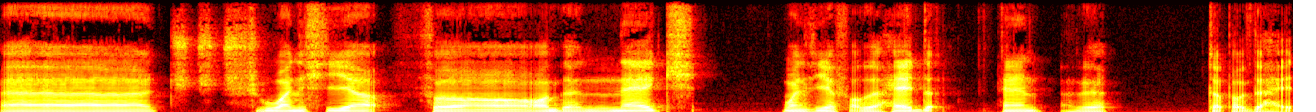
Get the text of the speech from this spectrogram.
uh, one here for the neck, one here for the head, and the top of the head.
